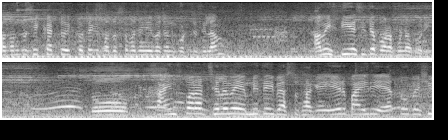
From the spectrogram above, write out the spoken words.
স্বতন্ত্র শিক্ষার্থী ঐক্য থেকে সদস্যপদে নির্বাচন করতেছিলাম। আমি সিএসসিতে পড়াশোনা করি। তো সায়েন্স পাড়ার ছেলে মেয়ে এমনিতেই ব্যস্ত থাকে। এর বাইরে এত বেশি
